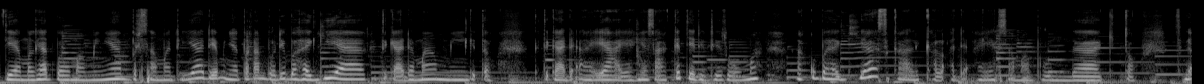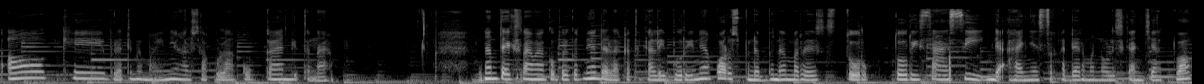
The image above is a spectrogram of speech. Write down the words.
dia melihat bahwa maminya bersama dia dia menyatakan bahwa dia bahagia ketika ada mami gitu. Ketika ada ayah ayahnya sakit jadi di rumah aku bahagia sekali kalau ada ayah sama bunda gitu. Sehingga oke okay, berarti memang ini yang harus aku lakukan gitu. Nah nanti ekstrem aku berikutnya adalah ketika libur ini aku harus benar-benar merestrukturisasi. Nggak hanya sekadar menuliskan jadwal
